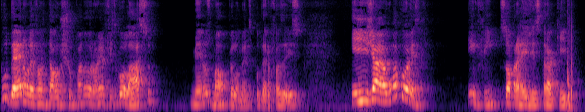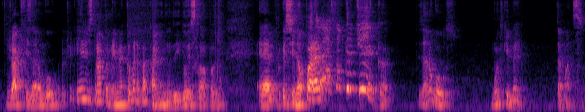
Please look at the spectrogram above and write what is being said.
puderam levantar o Chupa Noronha, fiz golaço, menos mal, pelo menos puderam fazer isso. E já é alguma coisa. Enfim, só para registrar aqui, já que fizeram gol, eu tinha que registrar também, minha câmera tá caindo, eu dei dois tapas, né? É, porque senão parece, ah, só critica. Fizeram gols. Muito que bem. Até mais.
